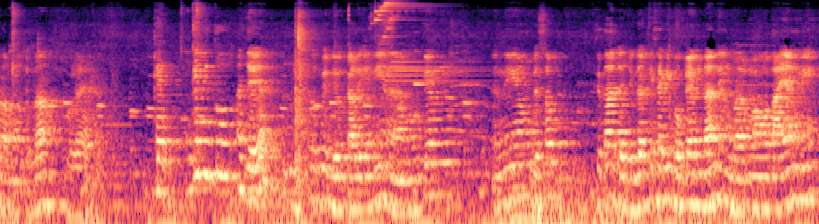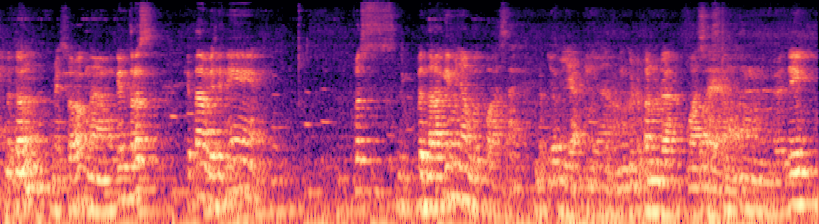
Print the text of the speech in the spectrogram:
kalau mau coba boleh. Oke. Mungkin itu aja ya untuk video kali ini. Nah mungkin ini yang besok kita ada juga kisah Bokendan yang ba- mau tayang nih. Betul. besok. Nah mungkin terus kita habis ini terus bentar lagi menyambut puasa. Ya Iya, iya. Minggu depan udah puasa ya. Hmm, jadi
